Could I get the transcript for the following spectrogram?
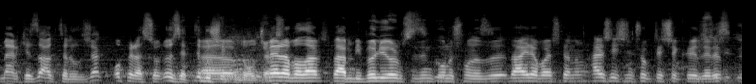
merkeze aktarılacak. Operasyon özetle bu şekilde olacak. Merhabalar, ben bir bölüyorum sizin konuşmanızı. Daire Başkanım, her şey için çok teşekkür ederiz. Teşekkür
